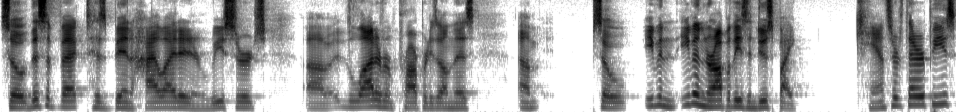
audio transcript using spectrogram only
So this effect has been highlighted in research. Uh, a lot of different properties on this. Um, so even even neuropathies induced by cancer therapies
